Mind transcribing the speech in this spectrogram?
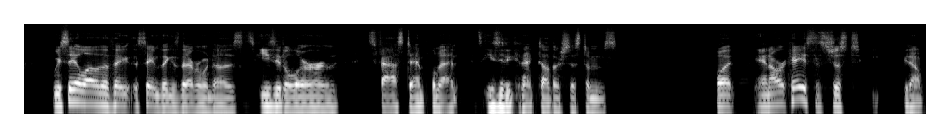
we say a lot of the, th- the same things that everyone does. It's easy to learn. It's fast to implement. It's easy to connect to other systems. But in our case, it's just you know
